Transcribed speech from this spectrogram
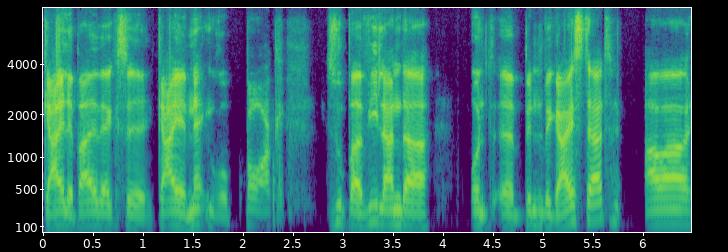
geile Ballwechsel, geil McEnroe, Borg, super Wielander und äh, bin begeistert aber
